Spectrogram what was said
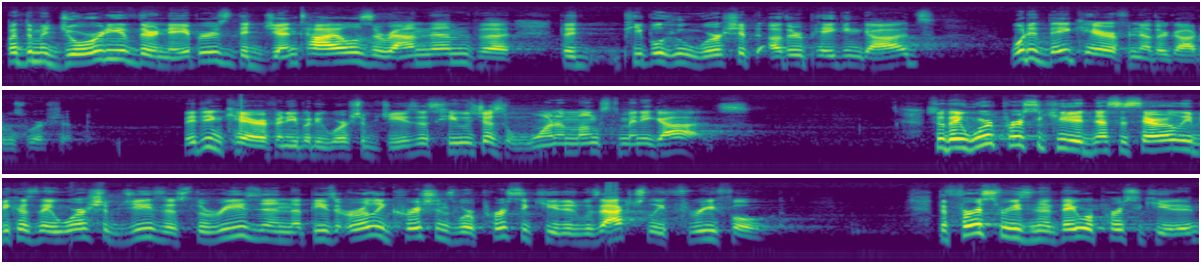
But the majority of their neighbors, the Gentiles around them, the, the people who worshiped other pagan gods, what did they care if another God was worshiped? They didn't care if anybody worshiped Jesus. He was just one amongst many gods. So they weren't persecuted necessarily because they worshiped Jesus. The reason that these early Christians were persecuted was actually threefold. The first reason that they were persecuted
